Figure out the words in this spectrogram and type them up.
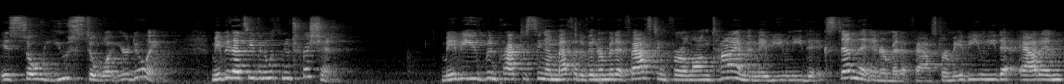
is so used to what you're doing. Maybe that's even with nutrition. Maybe you've been practicing a method of intermittent fasting for a long time and maybe you need to extend the intermittent fast or maybe you need to add in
